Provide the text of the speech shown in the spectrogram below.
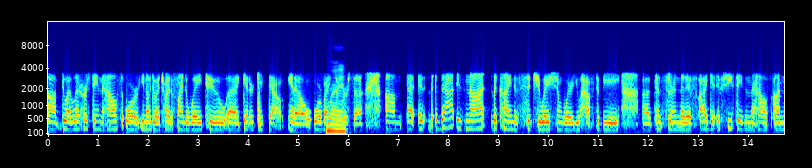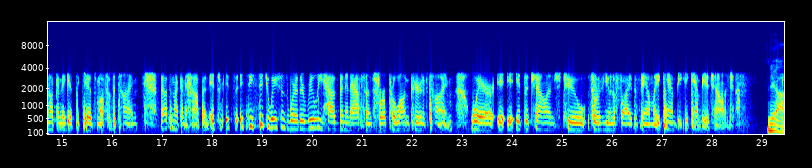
um, do I let her stay in the house, or you know, do I try to find a way to uh, get her kicked out, you know, or vice right. versa?" Um, uh, that is not the kind of situation where you have to be uh, concerned that if I get if she stays in the house, I'm not going to get the kids most of the time. That's not going to happen. It's it's it's these situations where there really has been an absence for a prolonged period of time, where it, it, it's a challenge to sort of unify the family. It can be. It can be a challenge. Yeah.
